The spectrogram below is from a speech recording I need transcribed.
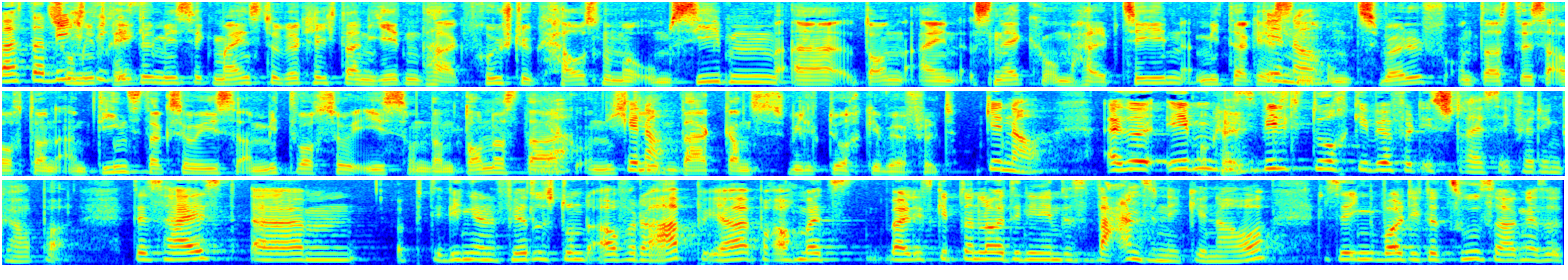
Was da Somit regelmäßig meinst du wirklich dann jeden Tag Frühstück Hausnummer um sieben, äh, dann ein Snack um halb zehn, Mittagessen genau. um zwölf und dass das auch dann am Dienstag so ist, am Mittwoch so ist und am Donnerstag ja, und nicht genau. jeden Tag ganz wild durchgewürfelt. Genau. Also eben okay. das wild durchgewürfelt ist stressig für den Körper. Das heißt, ähm, ob die wiegen eine Viertelstunde auf oder ab, ja, brauchen wir jetzt, weil es gibt dann Leute, die nehmen das wahnsinnig genau. Deswegen wollte ich dazu sagen, also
